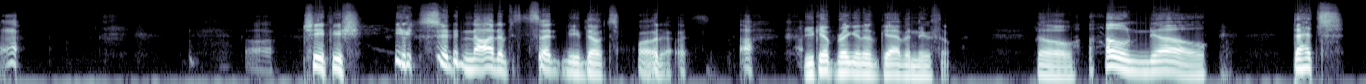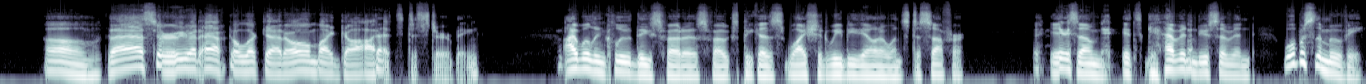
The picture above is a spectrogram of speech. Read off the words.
Chief, you, sh- you should not have sent me those photos. You kept bringing up Gavin Newsom. So Oh no, that's oh That's what we would have to look at. Oh my God. that's disturbing. I will include these photos, folks, because why should we be the only ones to suffer? It's um, it's Gavin Newsom and what was the movie?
